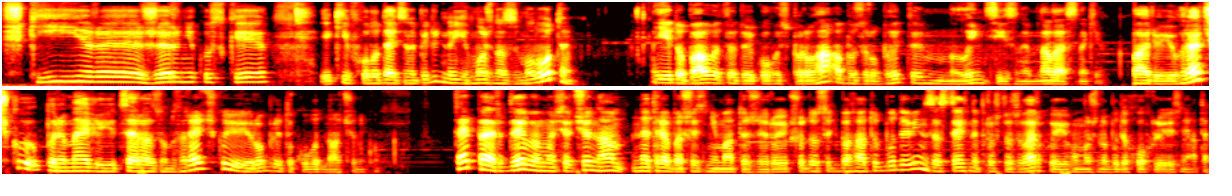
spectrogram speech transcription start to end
шкіри, жирні куски, які в холодець не підуть, але їх можна змолоти і додати до якогось пирога або зробити млинці з ним, налесники. Варюю гречку, перемелюю це разом з гречкою і роблю таку от начинку. Тепер дивимося, чи нам не треба ще знімати жиру. Якщо досить багато буде, він застигне просто зверху, його можна буде хохлею зняти.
